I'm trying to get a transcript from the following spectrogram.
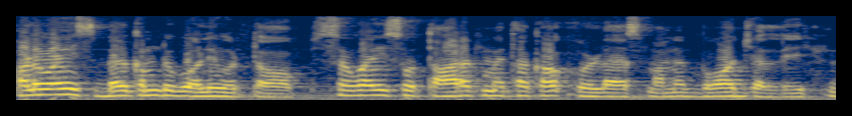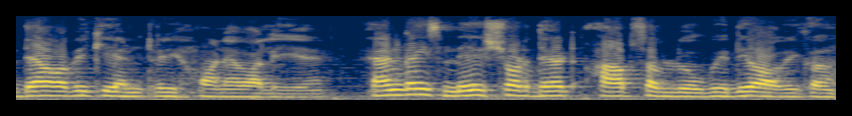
Hello guys welcome to Bollywood top so guys वो तारक मेहता का उल्टा चश्मा में बहुत जल्दी देवावी की एंट्री होने वाली है। And guys make sure that आप सब लोग भी देवावी का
